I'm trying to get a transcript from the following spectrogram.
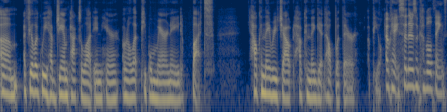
um, I feel like we have jam packed a lot in here. I'm going to let people marinate, but how can they reach out? How can they get help with their appeal? Okay, so there's a couple of things.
